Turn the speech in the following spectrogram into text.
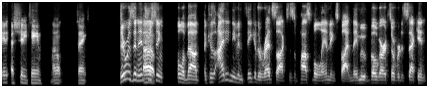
a shitty team. I don't think. There was an interesting uh, about because I didn't even think of the Red Sox as a possible landing spot, and they moved Bogaerts over to second.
